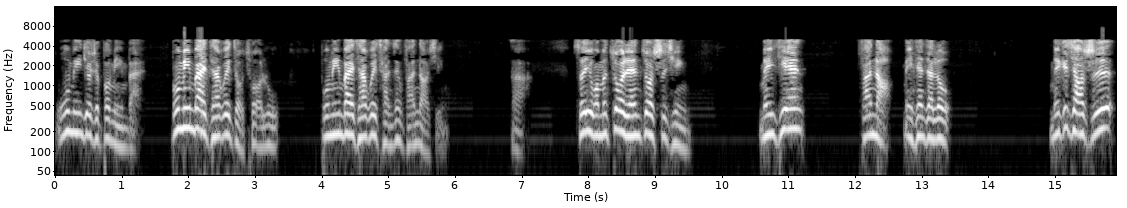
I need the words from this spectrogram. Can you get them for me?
无名就是不明白，不明白才会走错路，不明白才会产生烦恼心，啊。所以我们做人做事情，每天烦恼，每天在漏，每个小时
